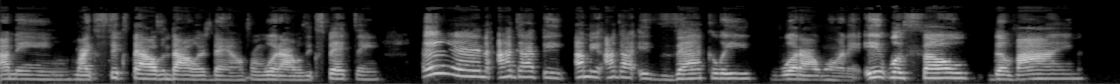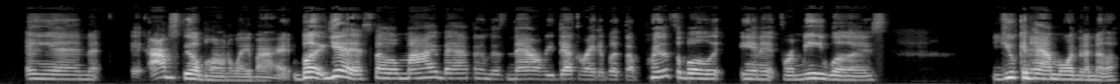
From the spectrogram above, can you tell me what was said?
I mean, like six thousand dollars down from what I was expecting. And I got the, I mean, I got exactly what I wanted. It was so divine and I'm still blown away by it. But yes, so my bathroom is now redecorated, but the principle in it for me was you can have more than enough.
